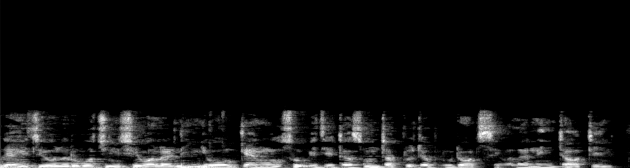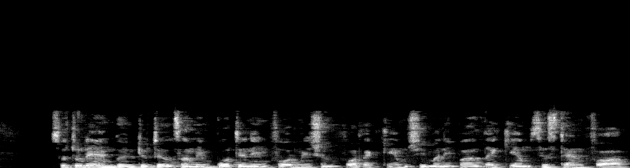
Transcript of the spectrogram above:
guys, you all are watching Shiva Learning. You all can also visit us on www.shivalearning.in. So today I'm going to tell some important information for the KMC Manipal. The KMC stand for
